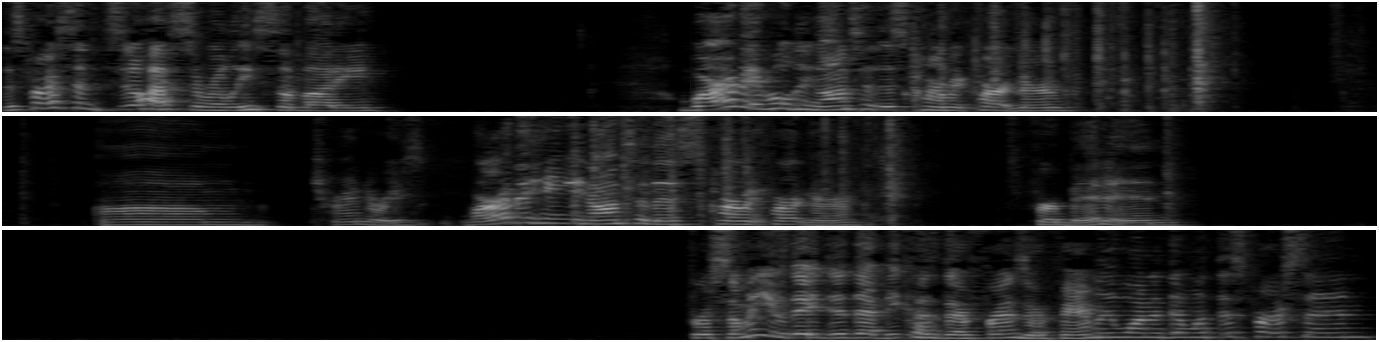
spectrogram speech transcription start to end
This person still has to release somebody. Why are they holding on to this Karmic Partner? Um, trying to... Why are they hanging on to this Karmic Partner? Forbidden. For some of you, they did that because their friends or family wanted them with this person.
